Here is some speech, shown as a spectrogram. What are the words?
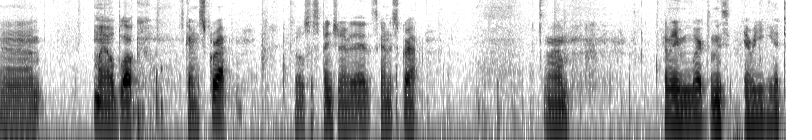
Um, my old block is going to scrap. Little suspension over there that's going to scrap. Um, haven't even worked on this area yet.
